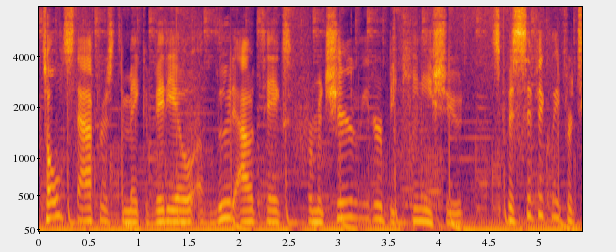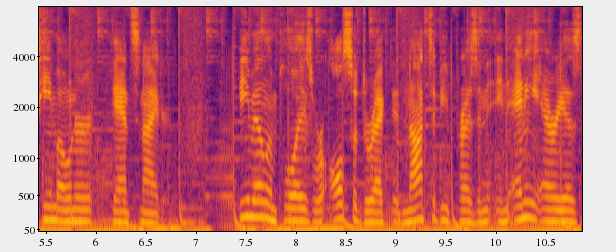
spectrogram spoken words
told staffers to make a video of lewd outtakes from a cheerleader bikini shoot specifically for team owner Dan Snyder. Female employees were also directed not to be present in any areas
